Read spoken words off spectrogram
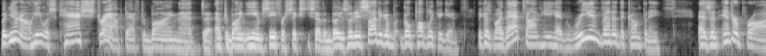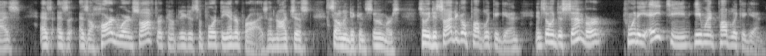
But you know, he was cash strapped after buying that uh, after buying EMC for 67 billion. So he decided to go, go public again because by that time he had reinvented the company as an enterprise as as as a hardware and software company to support the enterprise and not just selling to consumers. So he decided to go public again. And so in December 2018 he went public again.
